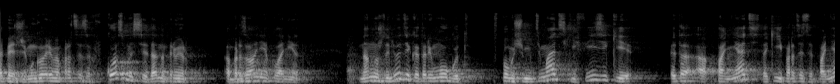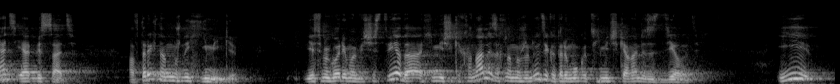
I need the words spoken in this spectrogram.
опять же, мы говорим о процессах в космосе, да, например, образование планет. Нам нужны люди, которые могут с помощью математики, физики это а, понять, такие процессы понять и описать. Во-вторых, нам нужны химики. Если мы говорим о веществе, да, о химических анализах, нам нужны люди, которые могут химические анализы сделать. И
